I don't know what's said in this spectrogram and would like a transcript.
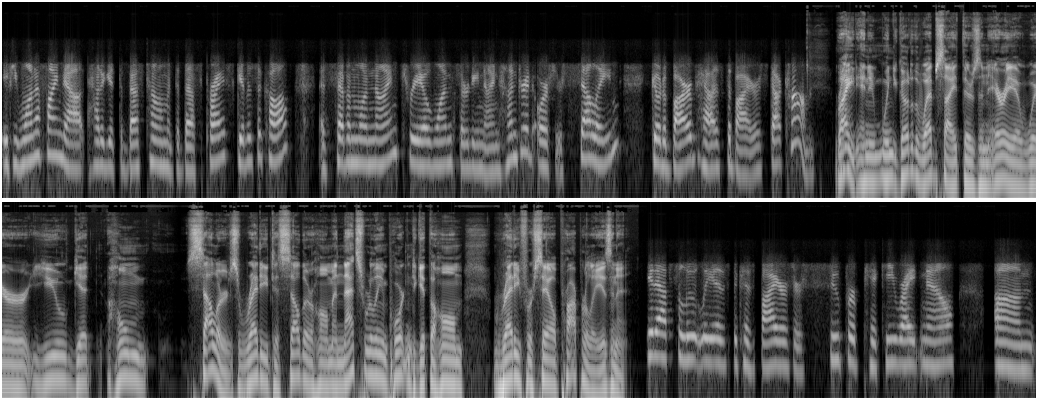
if you want to find out how to get the best home at the best price, give us a call at 719-301-3900, or if you're selling, go to barbhasthebuyers.com. Right, and when you go to the website, there's an area where you get home sellers ready to sell their home, and that's really important to get the home ready for sale properly, isn't it? It absolutely is because buyers are super picky right now um,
